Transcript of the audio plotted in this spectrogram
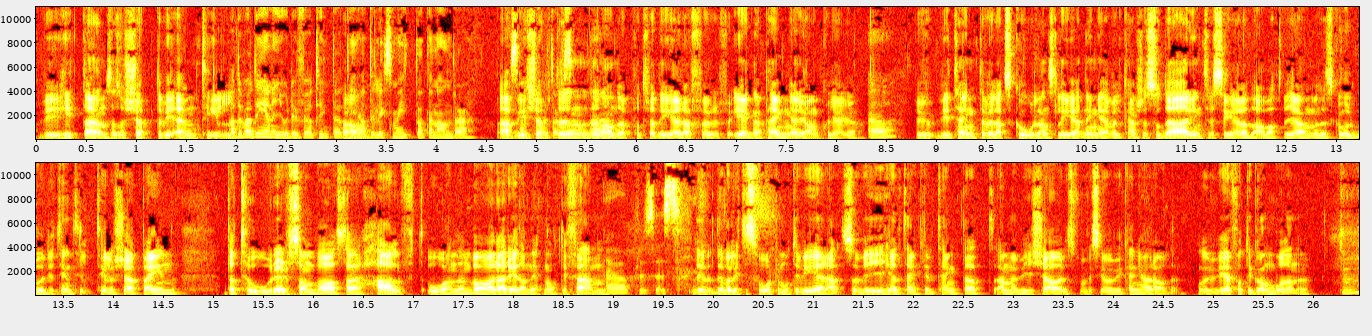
vi hittade en, sen så köpte vi en till. Ja, det var det ni gjorde, för jag tänkte att Ja. ni hade liksom hittat den andra. Ja, vi köpte också. den, den Ja. andra på Tradera för, för egna pengar, jag och en kollega. Ja. Vi, vi tänkte väl att skolans ledning är väl kanske sådär intresserad av att vi använder skolbudgeten till, till att köpa in datorer som var så här halvt oanvändbara redan 1985. ja, precis. Det, det var lite svårt att motivera så vi helt enkelt tänkte att ja, men vi kör så får vi se vad vi kan göra av det. Och vi har fått igång båda nu. Mm.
